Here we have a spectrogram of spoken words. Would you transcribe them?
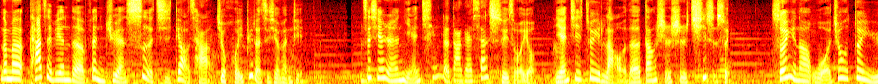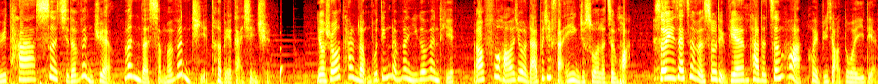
那么他这边的问卷设计调查就回避了这些问题。这些人年轻的大概三十岁左右，年纪最老的当时是七十岁，所以呢，我就对于他设计的问卷问的什么问题特别感兴趣。有时候他冷不丁的问一个问题，然后富豪就来不及反应就说了真话，所以在这本书里边，他的真话会比较多一点。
